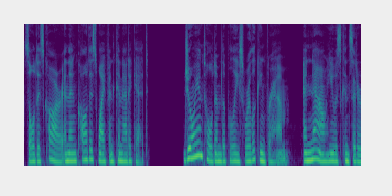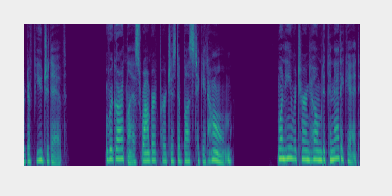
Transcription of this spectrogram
sold his car, and then called his wife in Connecticut. Joanne told him the police were looking for him, and now he was considered a fugitive. Regardless, Robert purchased a bus ticket home. When he returned home to Connecticut,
